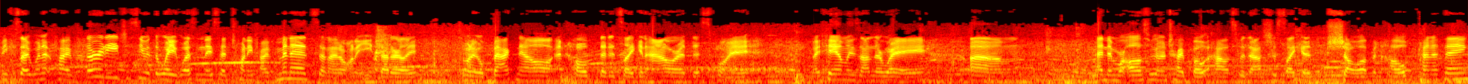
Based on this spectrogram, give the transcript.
because I went at 5.30 to see what the wait was and they said 25 minutes and I don't wanna eat that early. So I'm gonna go back now and hope that it's like an hour at this point. My family's on their way. Um, and then we're also gonna try Boathouse, but that's just like a show up and hope kind of thing.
